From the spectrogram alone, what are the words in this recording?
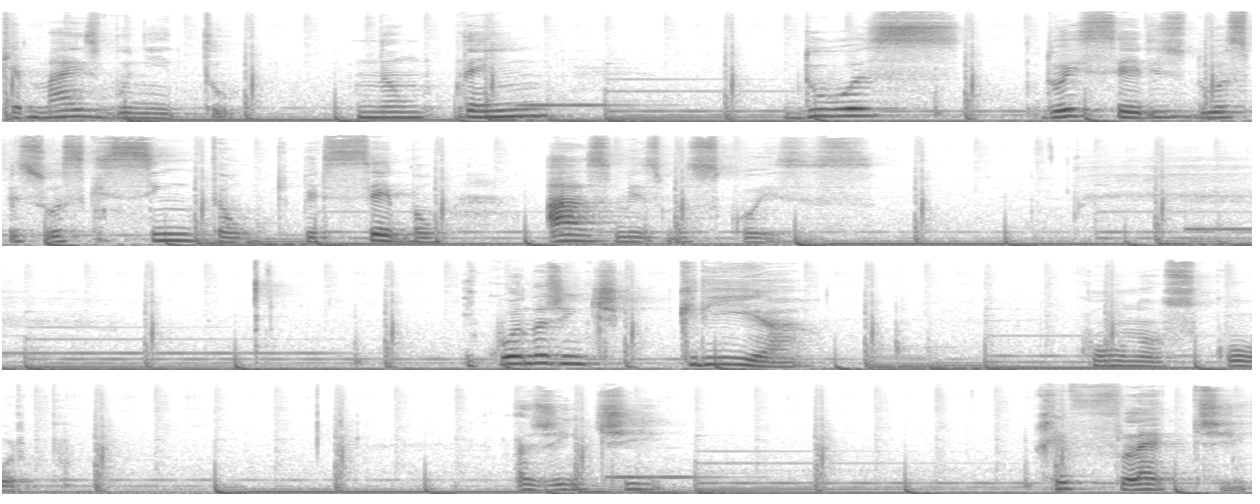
que é mais bonito. Não tem duas dois seres, duas pessoas que sintam, que percebam as mesmas coisas. Quando a gente cria com o nosso corpo, a gente reflete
